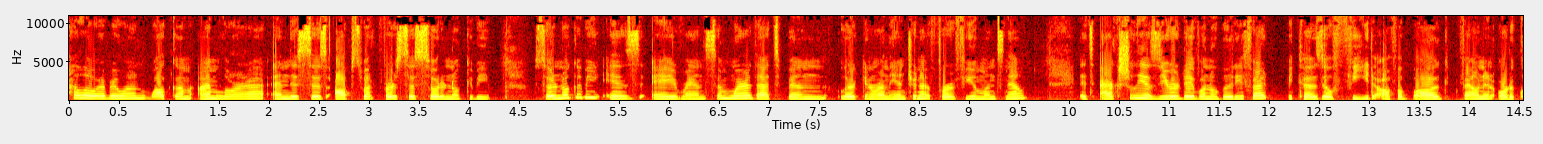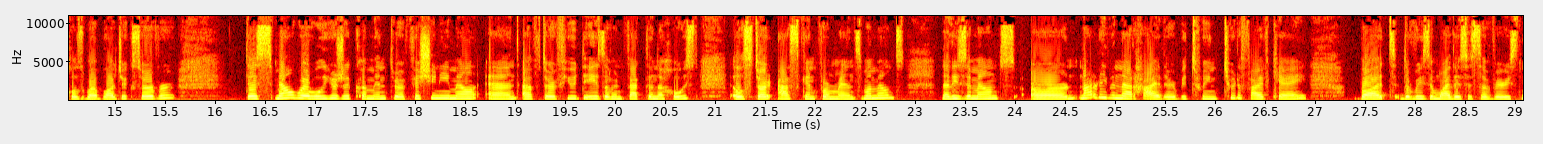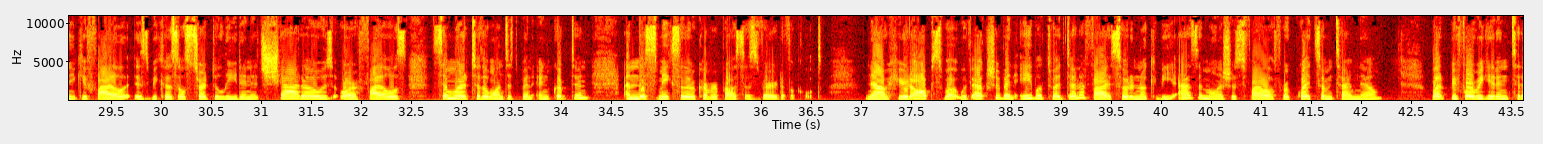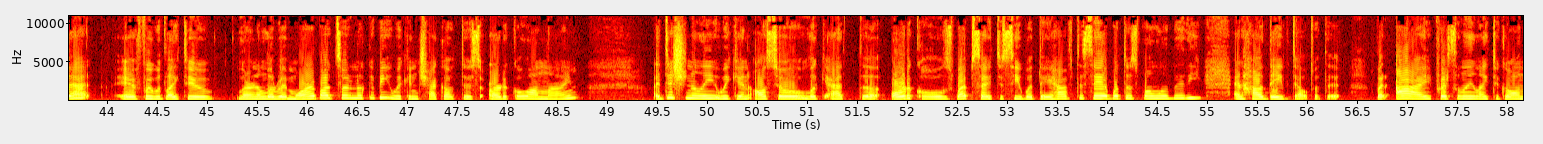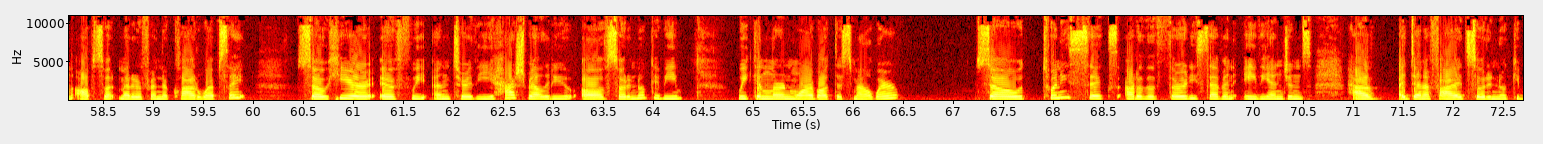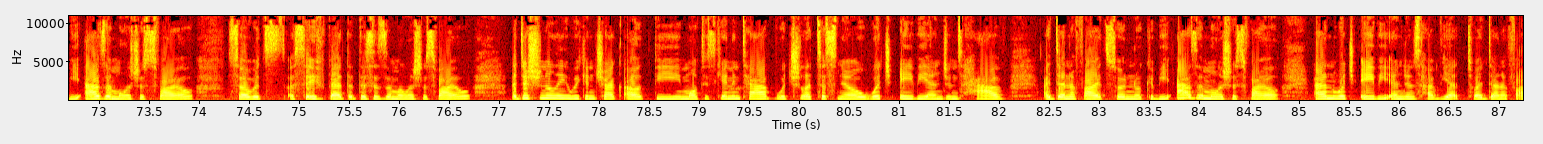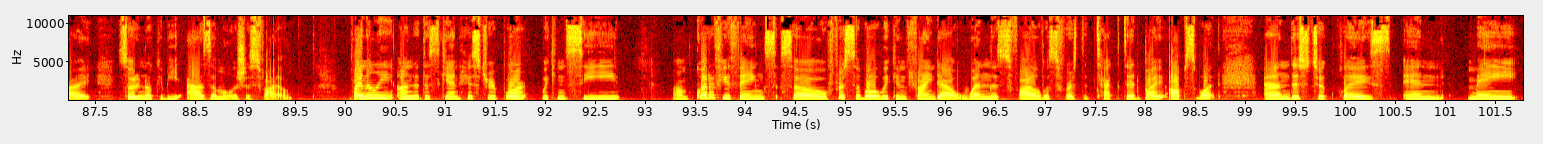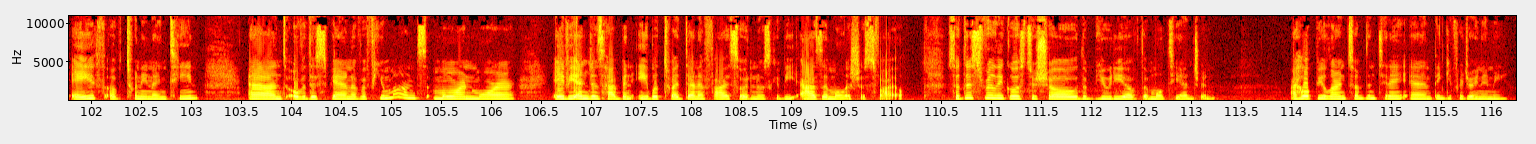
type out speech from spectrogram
Hello everyone, welcome. I'm Laura and this is OPSWAT versus Sodinokibi. Sodinokibi is a ransomware that's been lurking around the internet for a few months now. It's actually a zero-day vulnerability threat because it'll feed off a bug found in Oracle's WebLogic server. This malware will usually come in through a phishing email, and after a few days of infecting the host, it'll start asking for ransom amounts. Now, these amounts are not even that high, they're between 2 to 5k, but the reason why this is a very sneaky file is because it'll start to lead in its shadows or files similar to the ones that's been encrypted, and this makes the recovery process very difficult. Now, here at OPSWAT, we've actually been able to identify Sodinokibi as a malicious file for quite some time now. But before we get into that, if we would like to learn a little bit more about Sodinokibi, we can check out this article online. Additionally, we can also look at the article's website to see what they have to say about this vulnerability and how they've dealt with it. But I personally like to go on the OPSWAT MetaDefender Cloud website. So here, if we enter the hash value of Sodinokibi, we can learn more about this malware. So 26 out of the 37 AV engines have identified Sodinokibi as a malicious file, so it's a safe bet that this is a malicious file. Additionally, we can check out the multi-scanning tab, which lets us know which AV engines have identified Sodinokibi as a malicious file, and which AV engines have yet to identify Sodinokibi as a malicious file. Finally, under the scan history report, we can see um, quite a few things. So first of all, we can find out when this file was first detected by OPSWAT, and this took place in May 8th of 2019 and over the span of a few months more and more AV engines have been able to identify Sodinokibi as a malicious file. So this really goes to show the beauty of the multi-engine. I hope you learned something today and thank you for joining me.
